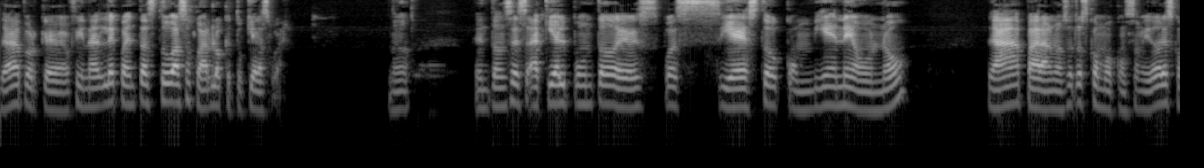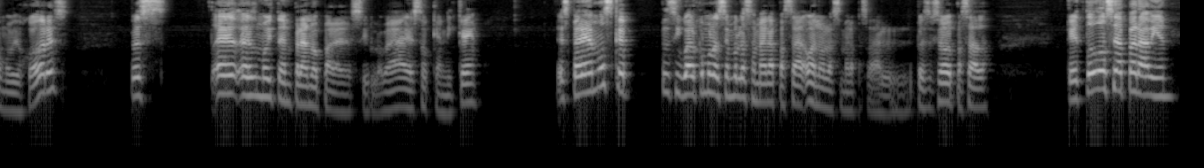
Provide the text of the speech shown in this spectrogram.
¿verdad? Porque a final de cuentas tú vas a jugar lo que tú quieras jugar, ¿no? Entonces aquí el punto es, pues, si esto conviene o no, ¿verdad? Para nosotros como consumidores, como videojuegos, pues es, es muy temprano para decirlo, ¿verdad? Eso que ni qué. Esperemos que, pues igual como lo hacemos la semana pasada, bueno, la semana pasada, el episodio pasado, que todo sea para bien,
